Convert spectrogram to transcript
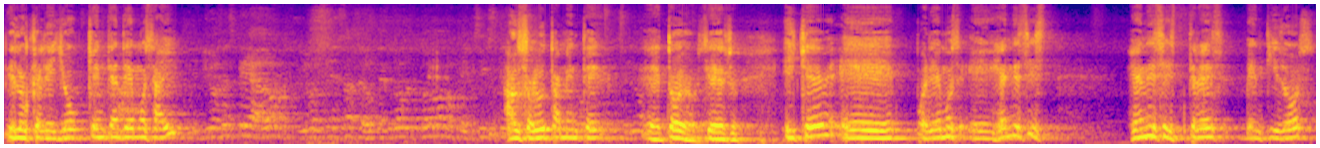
de lo que leyó? ¿Qué entendemos ahí? Dios es creador, Dios es sacerdote de todo, todo lo que existe. Absolutamente eh, todo, sí, eso. Y que eh, ponemos en Génesis, Génesis 3, 22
